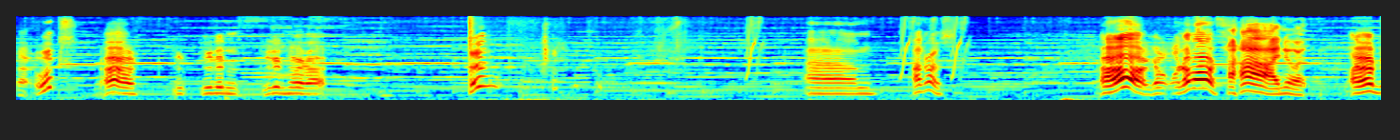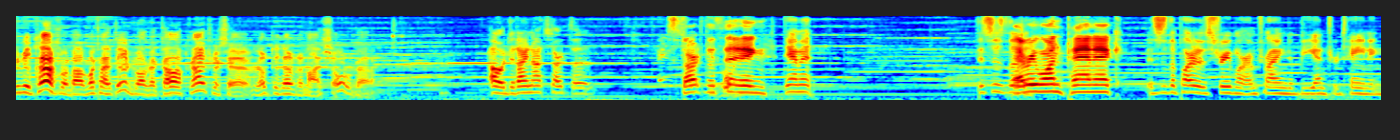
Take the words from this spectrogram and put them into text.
Uh, oops. Uh, you, you didn't you didn't hear that. Huh? um, Aldros. Oh, you're one of us. Haha, I knew it. I had to be careful about what I did while the Dark Knight was here, looking over my shoulder. Oh, did I not start the... Start the thing. Damn it. This is the... Everyone panic. This is the part of the stream where I'm trying to be entertaining.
